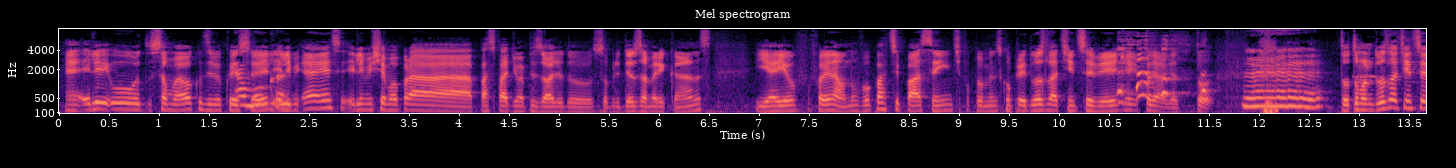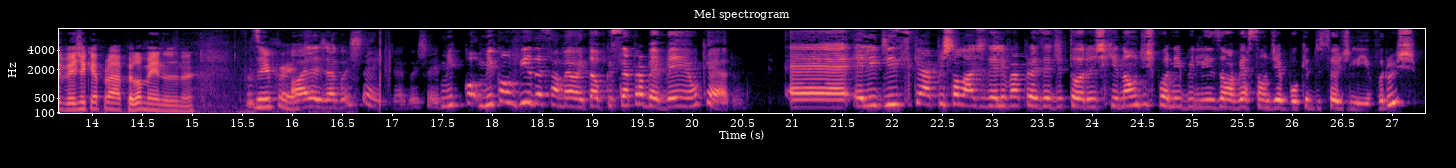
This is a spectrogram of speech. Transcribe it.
É, ele, o Samuel, inclusive, eu conheço é ele. Ele, é esse, ele me chamou para participar de um episódio do, sobre deuses americanos. E aí eu falei, não, não vou participar sem, tipo, pelo menos comprei duas latinhas de cerveja e falei, olha, tô, tô tomando duas latinhas de cerveja que é pra, pelo menos, né? Fazer parte. Olha, já gostei, já gostei. Me, me convida, Samuel, então, porque se é pra beber, eu quero. É, ele disse que a pistolagem dele vai para as editoras que não disponibilizam a versão de e-book dos seus livros.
